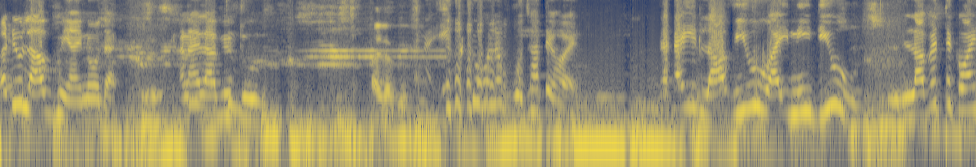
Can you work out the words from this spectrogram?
But you love me, I know that. And I love you too. I love you একটু হলে বোঝাতে হয়। That I love you I need you লাভের থেকে আই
